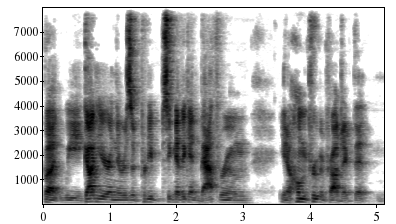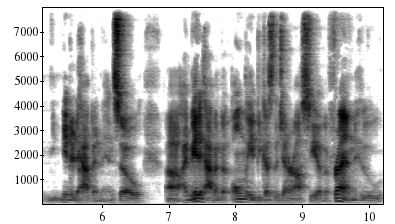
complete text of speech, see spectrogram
But we got here and there was a pretty significant bathroom, you know, home improvement project that needed to happen. And so uh, I made it happen, but only because of the generosity of a friend who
